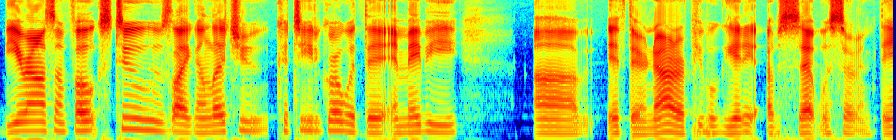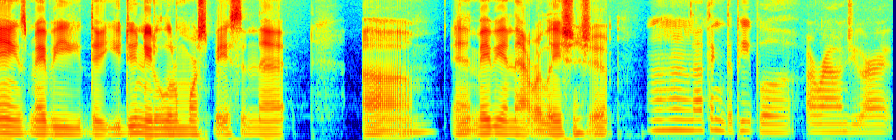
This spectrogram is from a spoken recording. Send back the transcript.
be around some folks too, who's like and let you continue to grow with it, and maybe. Um, if they're not, or people get upset with certain things, maybe that you do need a little more space in that, um, and maybe in that relationship. Mm-hmm. I think the people around you are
